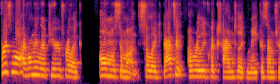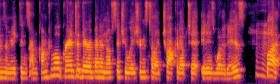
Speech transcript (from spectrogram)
First of all, I've only lived here for like almost a month. So like that's a, a really quick time to like make assumptions and make things uncomfortable. Granted, there have been enough situations to like chalk it up to it is what it is. Mhm. But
